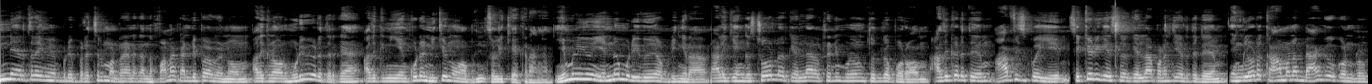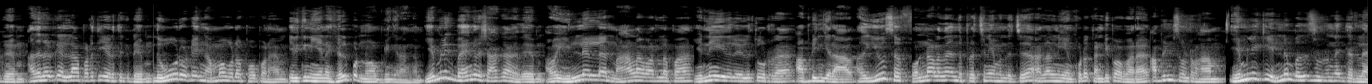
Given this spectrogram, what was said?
இந்நேரத்துல இவன் இப்படி பிரச்சனை பண்றான். எனக்கு அந்த பணம் கண்டிப்பா வேணும். அதுக்கு நான் ஒரு முடிவு எடுத்திருக்கேன். அதுக்கு நீ என் கூட நிக்கணும் அப்படின்னு சொல்லி கேட்கறாங்க எமிலியும் என்ன முடிவு? அப்படிங்கிறா. நாளைக்கு எங்க ஸ்டோர்ல இருக்க எல்லா எலக்ட்ரானிக் பொருளும் திருட போறோம். அதுக்கடுத்து ஆபீஸ் போய் செக்யூரிட்டி கேஸ்ல இருக்க எல்லா பணத்தையும் எடுத்துட்டு எங்களோட காமனா பேங்க் அக்கௌண்ட் இருக்கு. அதுல இருக்க எல்லா பணத்தையும் எடுத்துக்கிட்டு இந்த ஊரோட எங்க அம்மா கூட போறேன் இதுக்கு நீ எனக்கு ஹெல்ப் பண்ணும் அப்படிங்கிறாங்க. எமிலிக்கு பயங்கர ஷாக் ஆகுது. அவ இல்ல இல்ல நாளாக வரலப்பா. என்ன இதுல இழுத்து விடுற அப்படிங்கிறா. அது யூசப் ஒன்னாலதான் இந்த பிரச்சனை வந்துச்சு. அதனால நீ என் கூட கண்டிப்பா வர அப்படின்னு சொல்றான். எமிலிக்கு என்ன பதில் சொல்றேனே தெரியல.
